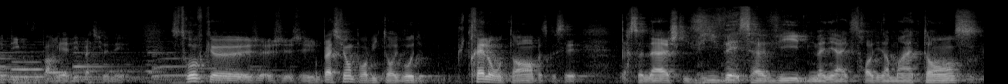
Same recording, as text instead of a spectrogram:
et puis que vous parlez à des passionnés. Il se trouve que j'ai une passion pour Victor Hugo depuis très longtemps parce que c'est un personnage qui vivait sa vie d'une manière extraordinairement intense.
